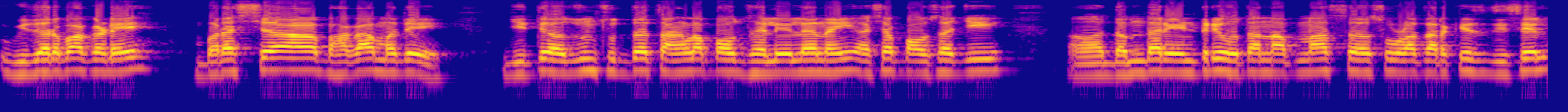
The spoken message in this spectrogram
विदर्भाकडे बऱ्याचशा भागामध्ये जिथे अजूनसुद्धा चांगला पाऊस झालेला नाही अशा पावसाची दमदार एंट्री होताना आपणास सोळा तारखेस दिसेल.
